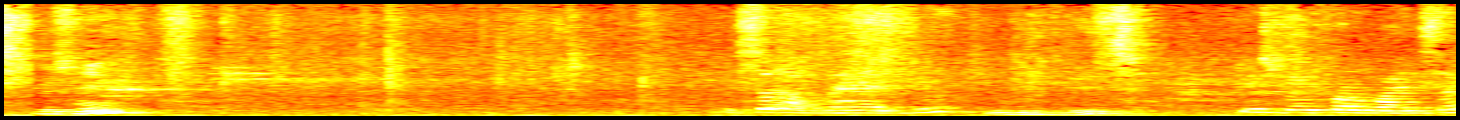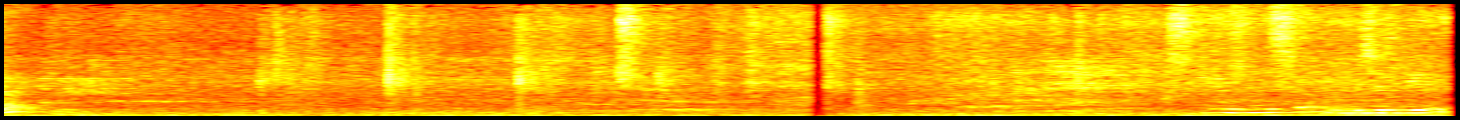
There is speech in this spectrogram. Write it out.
Excuse me? Yes, sir. How may I help you? Please. Please wait for a while, sir. Excuse me, sir. There is a bill.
